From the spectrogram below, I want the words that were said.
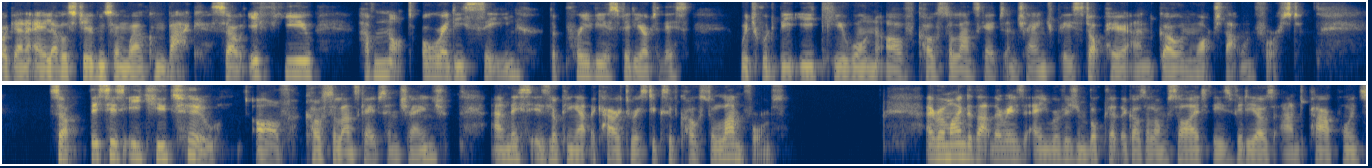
again, A-level students, and welcome back. So if you have not already seen the previous video to this, which would be EQ1 of Coastal Landscapes and Change, please stop here and go and watch that one first. So this is EQ2 of Coastal Landscapes and Change, and this is looking at the characteristics of coastal landforms. A reminder that there is a revision booklet that goes alongside these videos and PowerPoints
